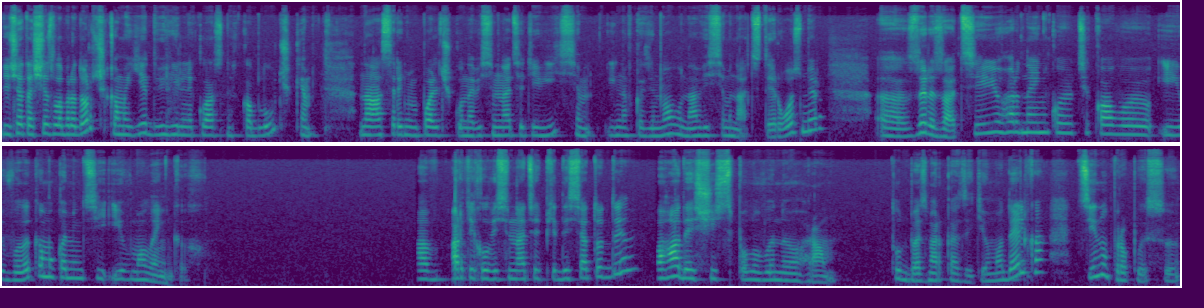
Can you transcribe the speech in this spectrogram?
Дівчата, ще з лабрадорчиками є дві вільні класних каблучки. На середньому пальчику на 18,8 і на вказівному на 18 розмір. е, З іризацією гарненькою, цікавою, і в великому камінці, і в маленьких. А в артикул 1851 вага десь 6,5 грам. Тут без марказитів моделька, ціну прописую.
